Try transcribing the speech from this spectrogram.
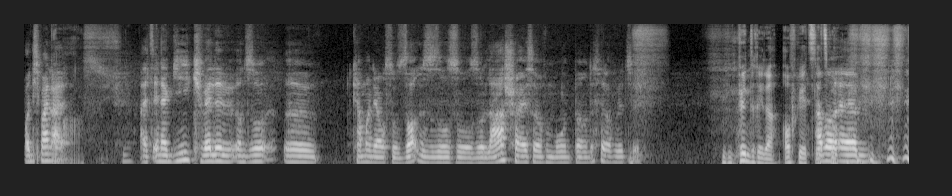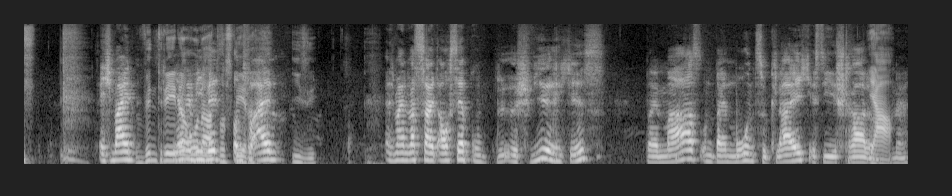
Und ich meine, Mars. als Energiequelle und so äh, kann man ja auch so, so, so, so Solarscheiße auf dem Mond bauen. Das wäre doch witzig. Windräder, auf geht's. Aber ähm, ich meine, Windräder ohne willst, und Atmosphäre. vor allem, Easy. ich meine, was halt auch sehr äh, schwierig ist, beim Mars und beim Mond zugleich, ist die Strahlung. Ja. Ne?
